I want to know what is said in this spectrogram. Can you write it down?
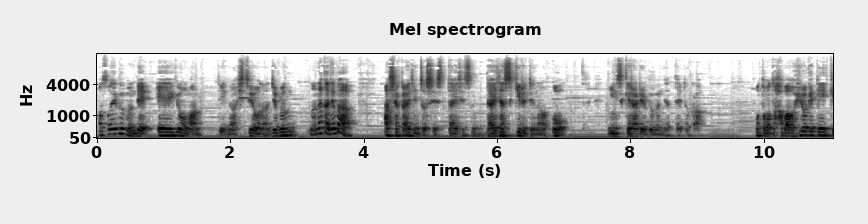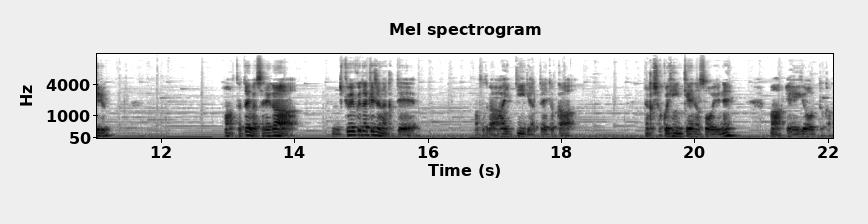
まあ、そういう部分で営業マンっていうのは必要な、自分の中では、まあ、社会人として大切に、大事なスキルっていうのを身につけられる部分であったりとか、もっともっと幅を広げていける。まあ、例えばそれが、教育だけじゃなくて、まあ、例えば IT であったりとか、なんか食品系のそういうね、まあ営業とか。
